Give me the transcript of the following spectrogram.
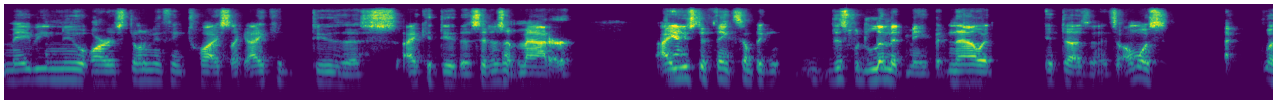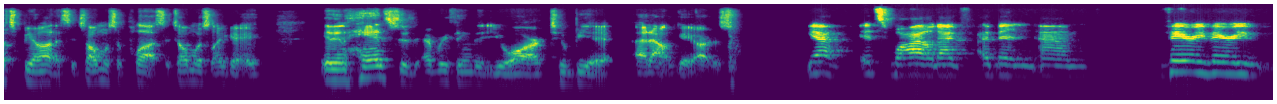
maybe new artists don't even think twice like i could do this i could do this it doesn't matter i yeah. used to think something this would limit me but now it it doesn't it's almost let's be honest it's almost a plus it's almost like a it enhances everything that you are to be a, an out gay artist yeah it's wild i've i've been um, very very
